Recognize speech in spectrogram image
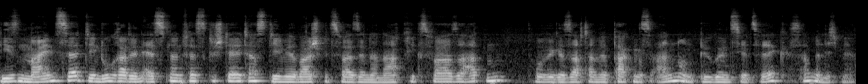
diesen Mindset, den du gerade in Estland festgestellt hast, den wir beispielsweise in der Nachkriegsphase hatten, wo wir gesagt haben, wir packen es an und bügeln es jetzt weg, das haben wir nicht mehr.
